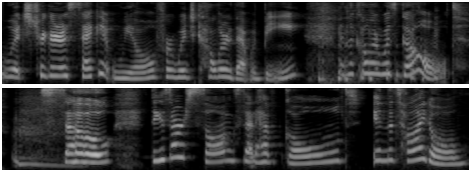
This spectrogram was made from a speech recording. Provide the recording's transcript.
which triggered a second wheel for which color that would be. And the color was gold. So these are songs that have gold in the title,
